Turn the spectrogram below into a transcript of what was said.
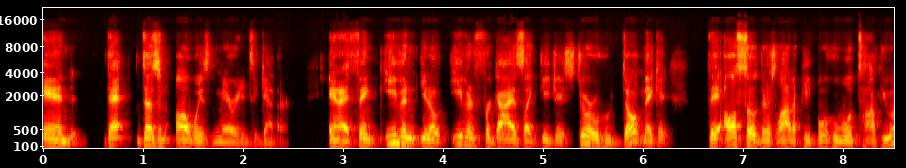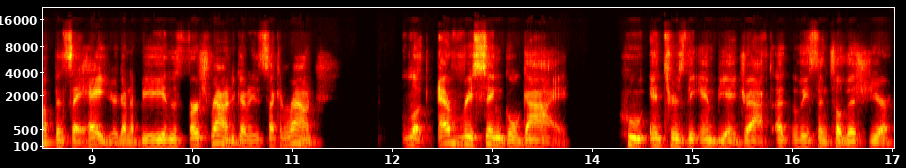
and that doesn't always marry together. And I think even you know even for guys like DJ Steward who don't make it, they also there's a lot of people who will talk you up and say, hey, you're going to be in the first round, you're going to be in the second round. Look, every single guy who enters the NBA draft, at least until this year,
